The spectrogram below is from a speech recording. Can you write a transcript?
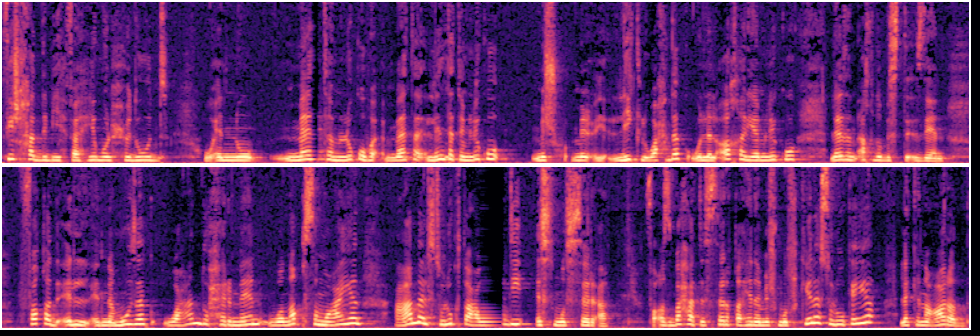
مفيش حد بيفهمه الحدود وإنه ما تملكه ما ت... اللي أنت تملكه مش ليك لوحدك واللي الآخر يملكه لازم أخده باستئذان. فقد النموذج وعنده حرمان ونقص معين عمل سلوك تعودي اسمه السرقة. فأصبحت السرقة هنا مش مشكلة سلوكية لكن عرض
